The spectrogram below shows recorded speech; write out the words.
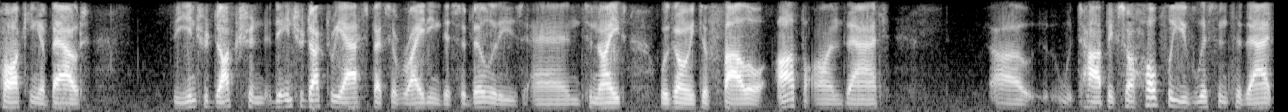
talking about the introduction, the introductory aspects of writing disabilities, and tonight we're going to follow up on that uh, topic. So hopefully you've listened to that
